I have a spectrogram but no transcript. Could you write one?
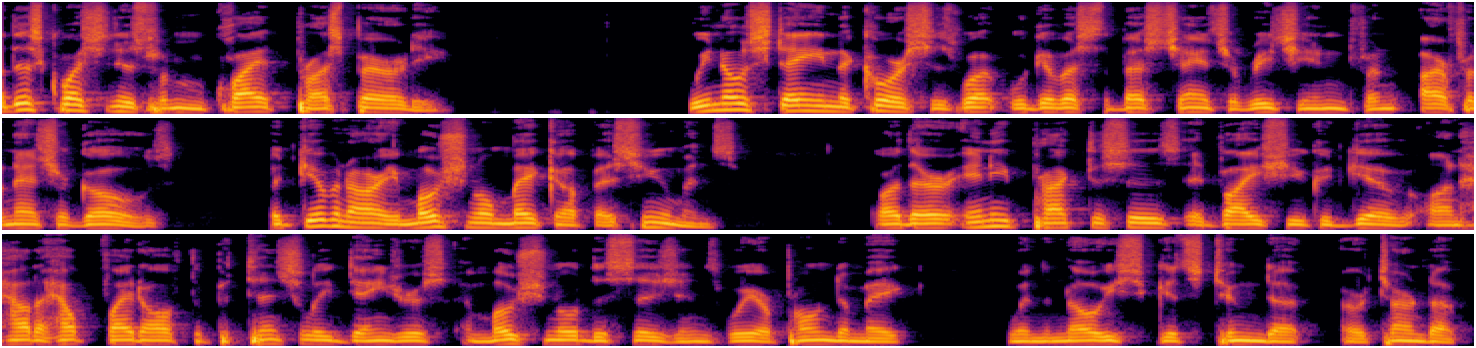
This question is from Quiet Prosperity. We know staying the course is what will give us the best chance of reaching our financial goals, but given our emotional makeup as humans, are there any practices, advice you could give on how to help fight off the potentially dangerous emotional decisions we are prone to make when the noise gets tuned up or turned up?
